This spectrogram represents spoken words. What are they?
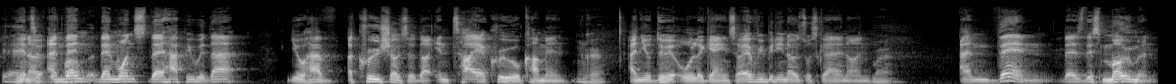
Yeah, you know, and then then once they're happy with that, you'll have a crew show, so the entire crew will come in, Okay. and you'll do it all again, so everybody knows what's going on. Right. And then there's this moment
